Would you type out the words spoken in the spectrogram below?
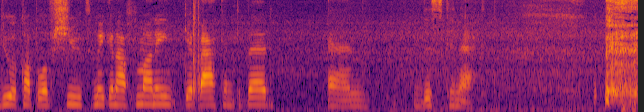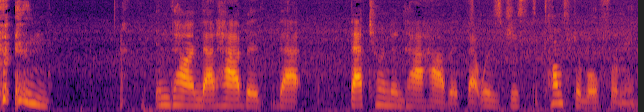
do a couple of shoots, make enough money, get back into bed, and disconnect. in time, that habit that that turned into a habit that was just comfortable for me.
